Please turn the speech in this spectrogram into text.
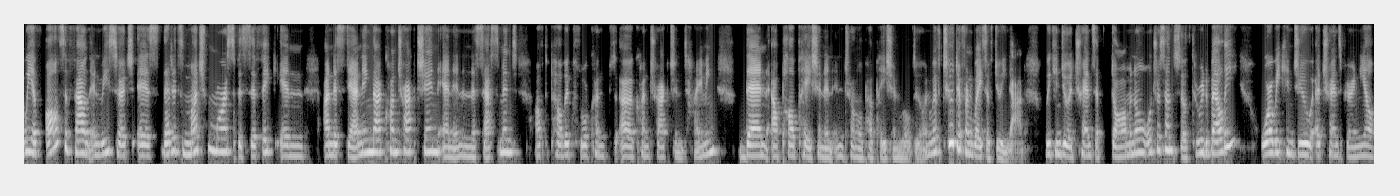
we have also found in research is that it's much more specific in understanding that contraction and in an assessment of the pelvic floor con uh, contraction timing than a palpation and internal palpation will do. And we have two different ways of doing that. We can do a transabdominal ultrasound, so through the belly, or we can do a transperineal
